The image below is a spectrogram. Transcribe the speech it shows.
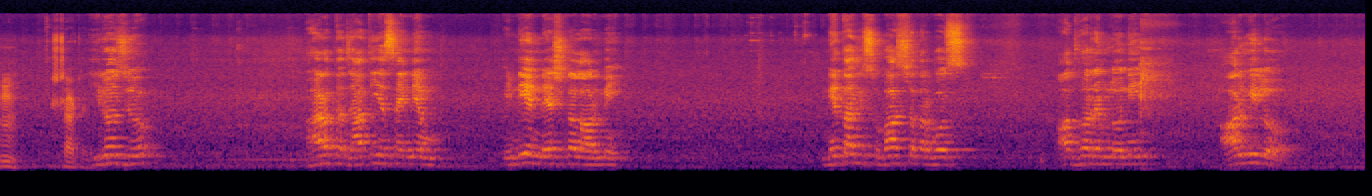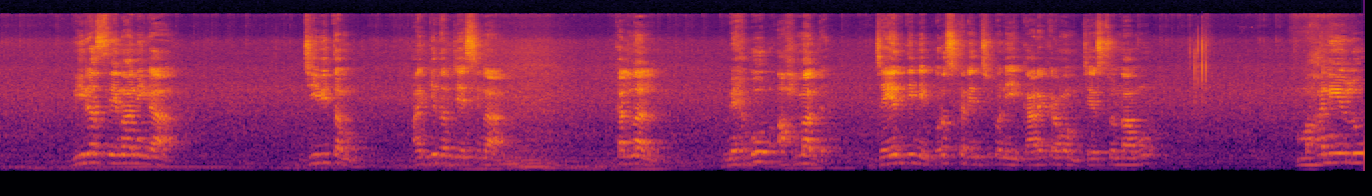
Hmm. స్టార్ట్ ఈరోజు భారత జాతీయ సైన్యం Indian national army Netaji Subhash Chandrabose ఆధ్వర్యంలోని ఆర్మీలో వీరసేనానిగా జీవితం అంకితం చేసిన కల్నల్ మెహబూబ్ అహ్మద్ జయంతిని పురస్కరించుకొని కార్యక్రమం చేస్తున్నాము. మహనీయులు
